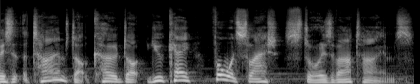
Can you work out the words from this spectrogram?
visit thetimes.co.uk forward slash stories of our times.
